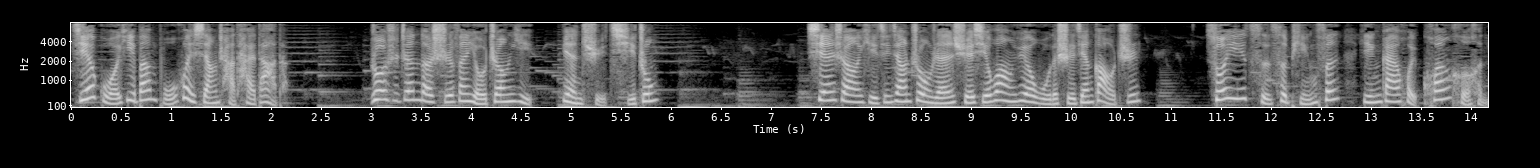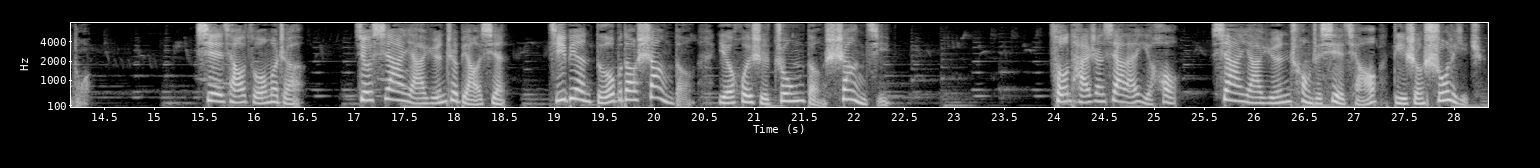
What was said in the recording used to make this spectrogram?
结果一般不会相差太大的。若是真的十分有争议，便取其中。先生已经将众人学习望月舞的时间告知，所以此次评分应该会宽和很多。谢桥琢磨着，就夏雅云这表现，即便得不到上等，也会是中等上级。从台上下来以后，夏雅云冲着谢桥低声说了一句：“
